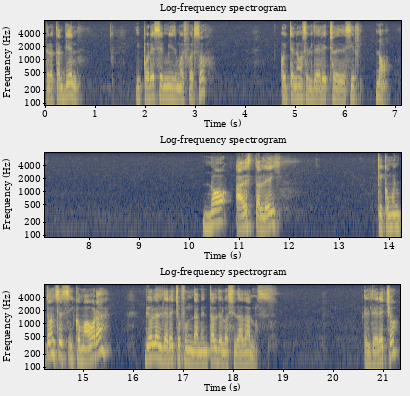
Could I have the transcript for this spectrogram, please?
pero también, y por ese mismo esfuerzo, hoy tenemos el derecho de decir no. No a esta ley que como entonces y como ahora viola el derecho fundamental de los ciudadanos. El derecho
